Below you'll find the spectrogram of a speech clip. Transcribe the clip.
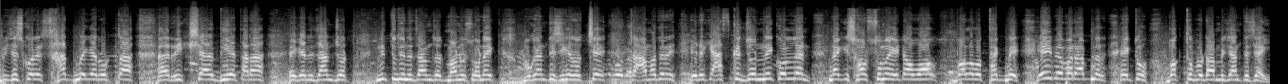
বিশেষ করে সাত মেগা রোডটা রিক্সা দিয়ে তারা এখানে যানজট নিত্যদিনের যানজট মানুষ অনেক ভোগান্তি শিকার হচ্ছে। তা আমাদের এটা কি আজকের জন্যই করলেন নাকি সবসময় এটা অব- বলবৎ থাকবে? এই ব্যাপারে আপনার একটু বক্তব্যটা আমি জানতে চাই।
